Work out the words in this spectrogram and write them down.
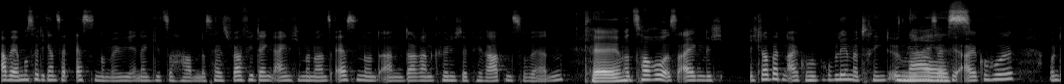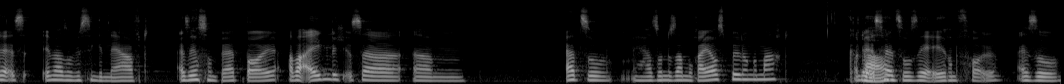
Aber er muss halt die ganze Zeit essen, um irgendwie Energie zu haben. Das heißt, Ruffy denkt eigentlich immer nur ans Essen und an daran, König der Piraten zu werden. Okay. Und Zorro ist eigentlich, ich glaube, er hat ein Alkoholproblem. Er trinkt irgendwie nice. immer sehr viel Alkohol. Und er ist immer so ein bisschen genervt. Also er ist so ein Bad Boy. Aber eigentlich ist er, ähm, er hat so, ja, so eine Samurai-Ausbildung gemacht. Klar. Und er ist halt so sehr ehrenvoll. Also,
